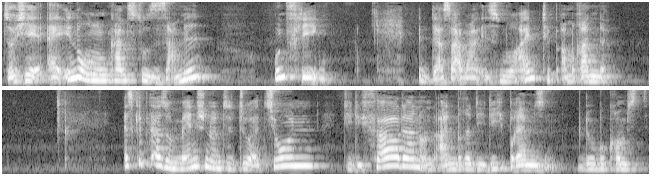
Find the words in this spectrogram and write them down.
Solche Erinnerungen kannst du sammeln und pflegen. Das aber ist nur ein Tipp am Rande. Es gibt also Menschen und Situationen, die dich fördern und andere, die dich bremsen. Du bekommst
